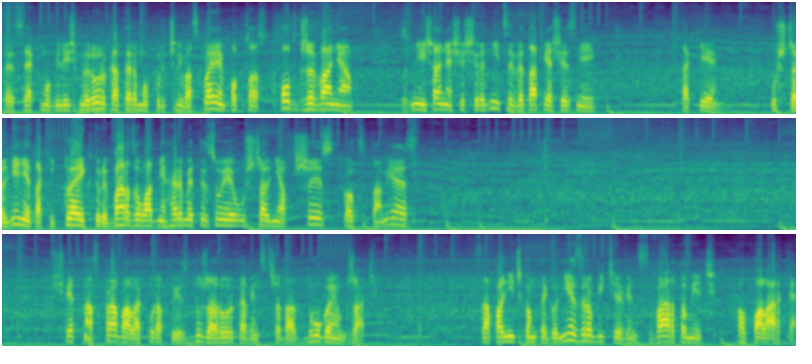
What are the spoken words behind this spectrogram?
To jest, jak mówiliśmy, rurka termokurczliwa z klejem podczas podgrzewania, zmniejszania się średnicy, wytapia się z niej takie uszczelnienie, taki klej, który bardzo ładnie hermetyzuje, uszczelnia wszystko, co tam jest. Świetna sprawa, ale akurat tu jest duża rurka, więc trzeba długo ją grzać. Zapalniczką tego nie zrobicie, więc warto mieć opalarkę.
